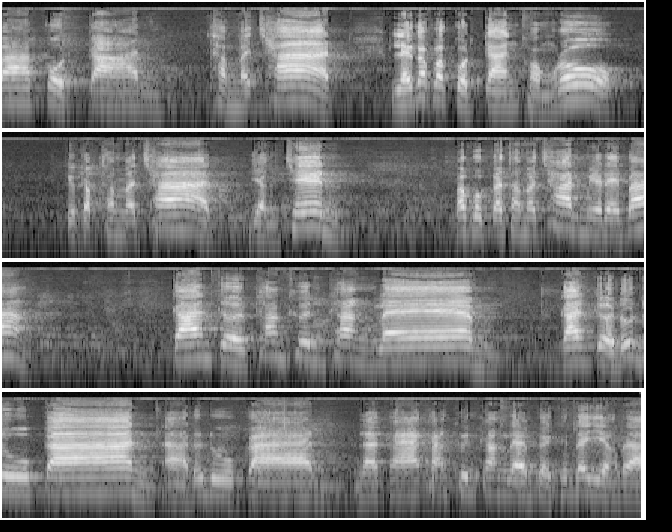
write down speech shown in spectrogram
ปรากฏการธรรมชาติ แล้วก็ปรากฏการของโรค เกี่ยวกับธรรมชาติอย่างเช่น ปรากฏการธรรมชาติมีอะไรบ้าง การเกิดข้างขึ้นข้างแรม การเกิดฤดูกาลอ่าฤดูกาลนะคะข้างขึ้นข้างแรมเกิดขึ้นได้อย่างไร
